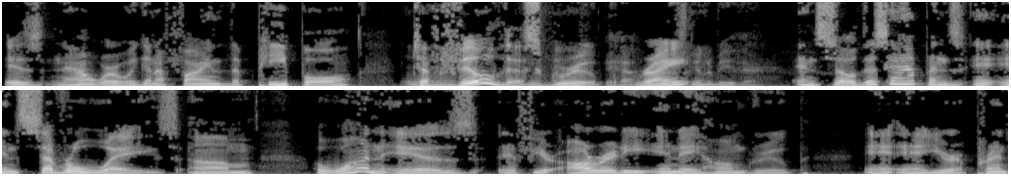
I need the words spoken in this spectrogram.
is now where are we going to find the people to mm-hmm. fill this mm-hmm. group, yeah, right? going to be there? And so this happens in, in several ways. Um, one is if you're already in a home group and, and you're, a,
